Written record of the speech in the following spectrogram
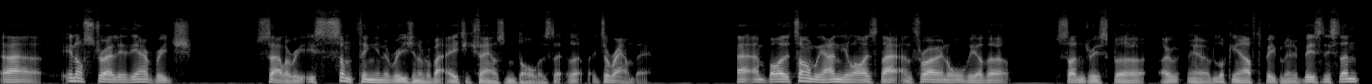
uh, in Australia the average salary is something in the region of about eighty thousand dollars. It's around there, uh, and by the time we annualize that and throw in all the other sundries for you know, looking after people in a business, then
